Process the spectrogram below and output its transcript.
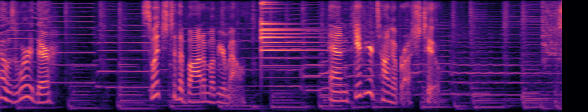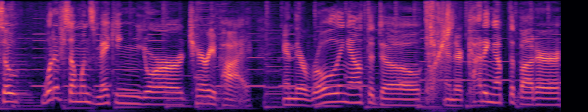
I was worried there. Switch to the bottom of your mouth. And give your tongue a brush too. So, what if someone's making your cherry pie and they're rolling out the dough and they're cutting up the butter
